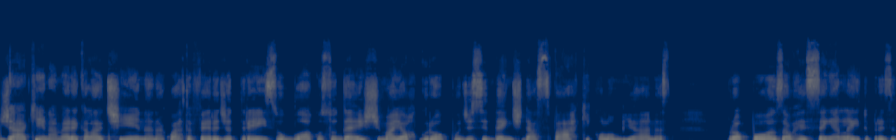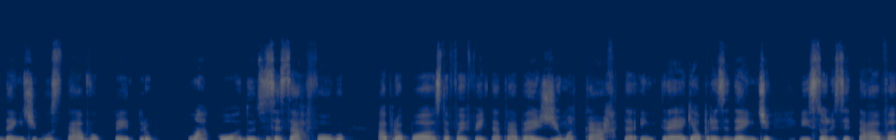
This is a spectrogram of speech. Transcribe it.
Já aqui na América Latina, na quarta-feira, dia 3, o Bloco Sudeste, maior grupo dissidente das Farc colombianas, propôs ao recém-eleito presidente Gustavo Petro um acordo de cessar-fogo. A proposta foi feita através de uma carta entregue ao presidente e solicitava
